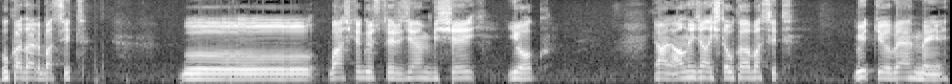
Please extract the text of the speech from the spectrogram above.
Bu kadar basit. Bu başka göstereceğim bir şey yok. Yani anlayacağın işte bu kadar basit. Videoyu beğenmeyi,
